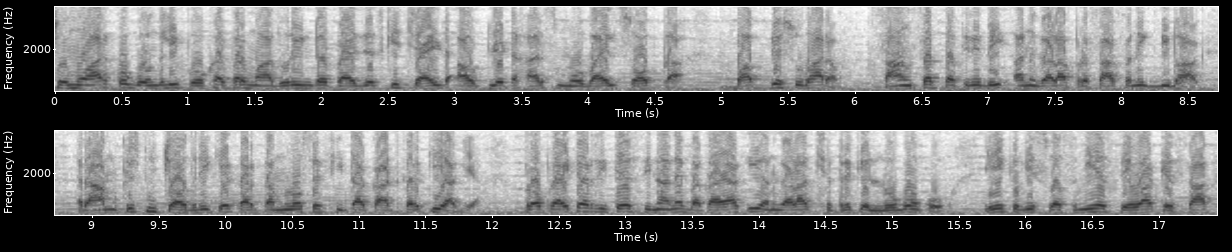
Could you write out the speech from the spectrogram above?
सोमवार को गोंदली पोखर पर माधुरी इंटरप्राइजेज की child outlet Harsh mobile shop का भव्य शुभारंभ सांसद प्रतिनिधि अनगढ़ा प्रशासनिक विभाग। रामकृष्ण चौधरी के कर कमलों से फीता काटकर किया गया। प्रोपराइटर रितेश सिन्हा ने बताया कि अनगढ़ा क्षेत्र के लोगों को एक विश्वसनीय सेवा के साथ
